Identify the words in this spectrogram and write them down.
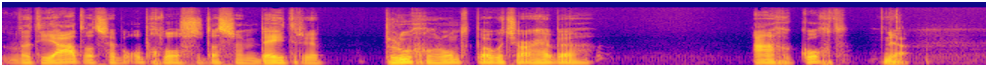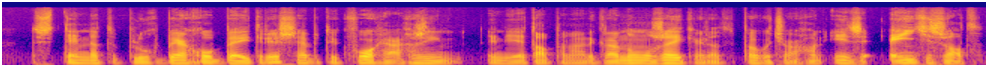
wat ja, wat ze hebben opgelost is dat ze een betere ploeg rond Pogacar hebben aangekocht. Ja. Dus ik denk dat de ploeg bergop beter is. Ze hebben natuurlijk vorig jaar gezien in die etappe naar de Granon zeker dat Pogacar gewoon in zijn eentje zat.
